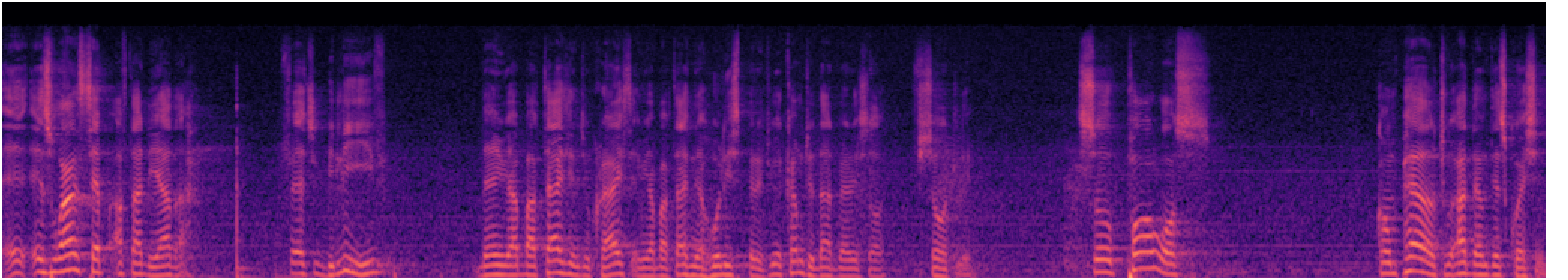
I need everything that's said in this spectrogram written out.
it's one step after the other. First, you believe, then you are baptized into Christ, and you are baptized in the Holy Spirit. We'll come to that very shortly. So, Paul was compelled to ask them this question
